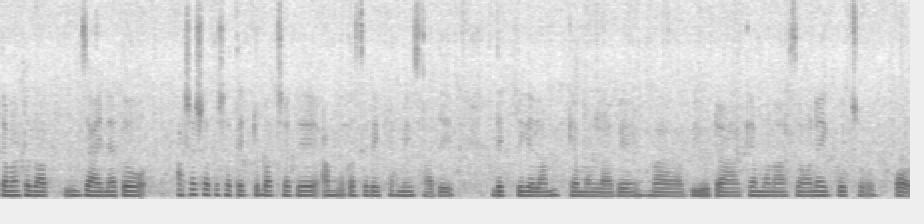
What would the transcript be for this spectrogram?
তেমন একটা যাই না। তো আসার সাথে সাথে একটু বাচ্চাকে আম্মুর কাছে রেখে আমি ছাদে দেখতে গেলাম কেমন লাগে বা ভিউটা কেমন আছে অনেক বছর পর।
